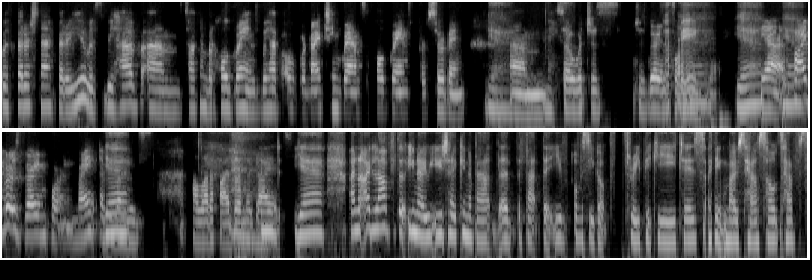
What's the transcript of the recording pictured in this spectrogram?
with Better Snack Better You is we have um, talking about whole grains. We have over 19 grams of whole grains per serving. Yeah. Um, nice. So which is which is very That's important. Big. Yeah. yeah. Yeah. Fiber is very important, right? Everyone yeah. needs a lot of fiber in their diet. Yeah. And I love that, you know, you talking about the, the fact that you've obviously got three picky eaters. I think most households have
